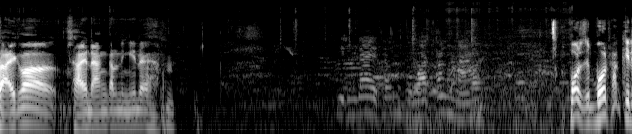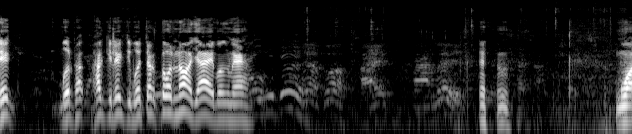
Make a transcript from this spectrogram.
สายๆก็ฉายหนังกันอย่างนี้แหละกินได้ ทั้งหัวทั้งหนังโพสต์สิบดพักกิเล็กเบิดพักพักกิเล็กจิเบิดจักต้นเนาะยายเบิ่งแหน่ ไปอยู่เด้องัว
